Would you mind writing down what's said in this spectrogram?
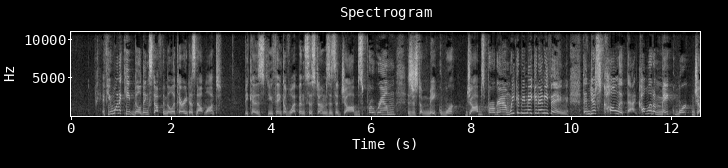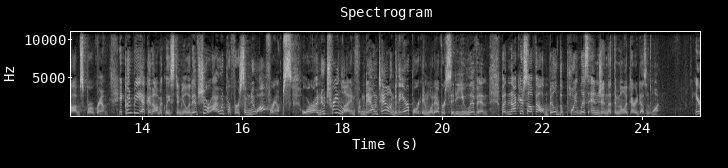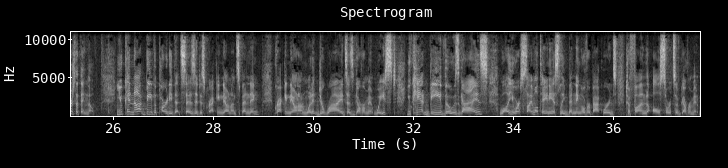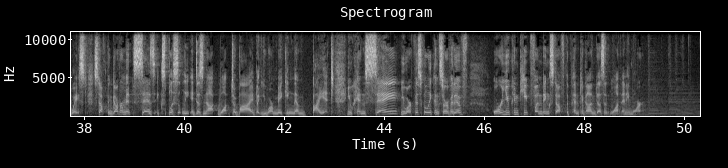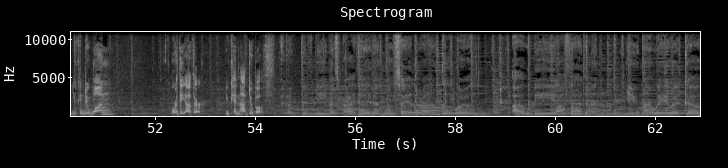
If you want to keep building stuff the military does not want, because you think of weapon systems as a jobs program, as just a make work jobs program, we could be making anything. Then just call it that. Call it a make work jobs program. It could be economically stimulative. Sure, I would prefer some new off ramps or a new train line from downtown to the airport in whatever city you live in. But knock yourself out. Build the pointless engine that the military doesn't want. Here's the thing though. You cannot be the party that says it is cracking down on spending, cracking down on what it derides as government waste. You can't be those guys while you are simultaneously bending over backwards to fund all sorts of government waste. Stuff the government says explicitly it does not want to buy, but you are making them buy it. You can say you are fiscally conservative, or you can keep funding stuff the Pentagon doesn't want anymore. You can do one or the other. You cannot do both. Out with me, my private, and we'll sail around the world. I will be your Ferdinand, and you my wayward girl.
